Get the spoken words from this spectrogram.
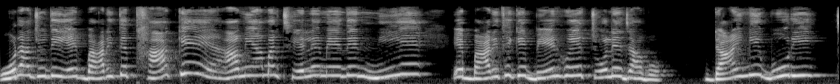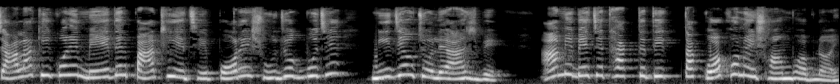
ওরা যদি এ বাড়িতে থাকে, আমি আমার ছেলে মেয়েদের নিয়ে এ বাড়ি থেকে বের হয়ে চলে যাব। ডাইনি বুড়ি চালাকি করে মেয়েদের পাঠিয়েছে, পরে সুযোগ বুঝে নিজেও চলে আসবে। আমি বেঁচে থাকতে দিক তা কখনোই সম্ভব নয়।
